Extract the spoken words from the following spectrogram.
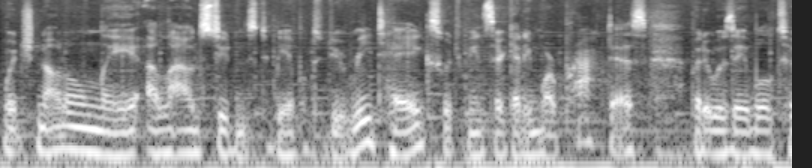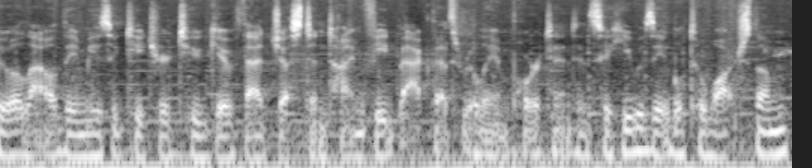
which not only allowed students to be able to do retakes, which means they're getting more practice, but it was able to allow the music teacher to give that just-in-time feedback. That's really important. And so he was able to watch them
